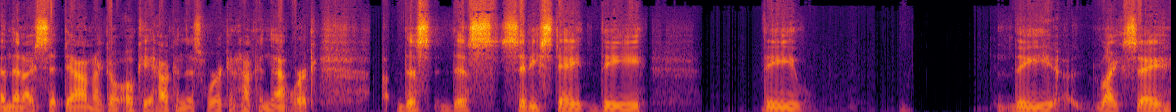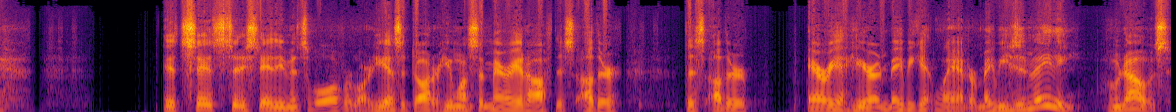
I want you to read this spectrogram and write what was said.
And then I sit down and I go, okay, how can this work and how can that work? This this city state, the the the like say it says city state of the invincible overlord. He has a daughter. He wants to marry it off this other this other area here and maybe get land, or maybe he's invading. Who knows?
